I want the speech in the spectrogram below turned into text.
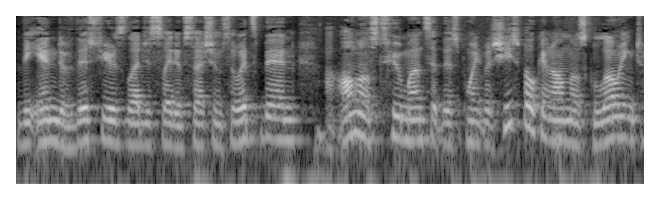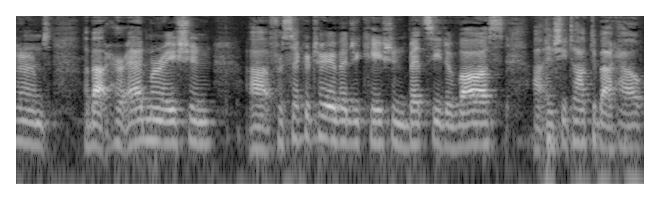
the end of this year's legislative session, so it's been uh, almost two months at this point. But she spoke in almost glowing terms about her admiration uh, for Secretary of Education Betsy DeVos, uh, and she talked about how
